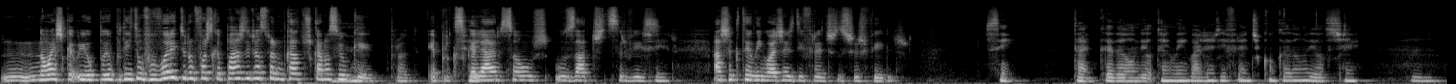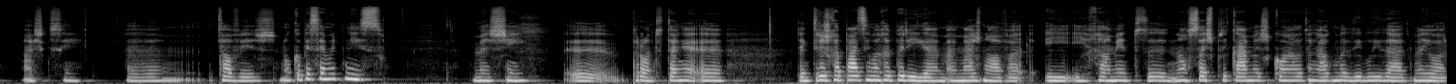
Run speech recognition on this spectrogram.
não és, eu, eu pedi-te um favor e tu não foste capaz de ir ao supermercado buscar não sei uhum. o quê. Pronto. É porque se sim. calhar são os, os atos de serviço. Sim. Acha que tem linguagens diferentes dos seus filhos? Sim, tem. Cada um deles tem linguagens diferentes com cada um deles, sim. Uhum. Acho que sim. Uh, talvez. Nunca pensei muito nisso. Mas sim. Uh, pronto, tenho. Uh, tenho três rapazes e uma rapariga, a mais nova, e, e, realmente não sei explicar, mas com ela tenho alguma debilidade maior.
